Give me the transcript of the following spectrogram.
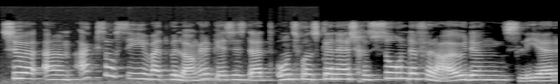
So, um, ek sal sê wat belangrik is is dat ons vir ons kinders gesonde verhoudings leer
